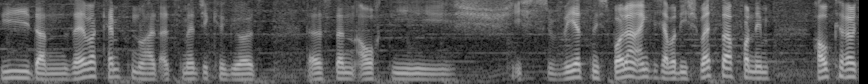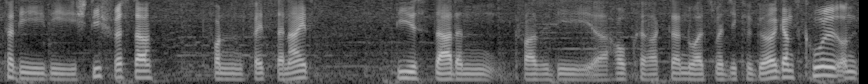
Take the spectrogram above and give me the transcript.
die dann selber kämpfen, nur halt als Magical Girls. Da ist dann auch die, ich will jetzt nicht spoilern eigentlich, aber die Schwester von dem Hauptcharakter, die, die Stiefschwester von Fates the Night, die ist da dann quasi die äh, Hauptcharakter, nur als Magical Girl. Ganz cool und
